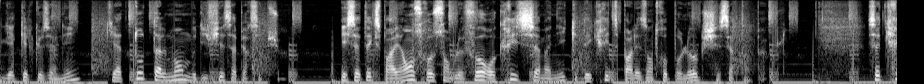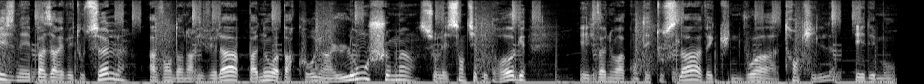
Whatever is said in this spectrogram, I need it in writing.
il y a quelques années, qui a totalement modifié sa perception. Et cette expérience ressemble fort aux crises chamaniques décrites par les anthropologues chez certains peuples. Cette crise n'est pas arrivée toute seule. Avant d'en arriver là, Pano a parcouru un long chemin sur les sentiers des drogues et il va nous raconter tout cela avec une voix tranquille et des mots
